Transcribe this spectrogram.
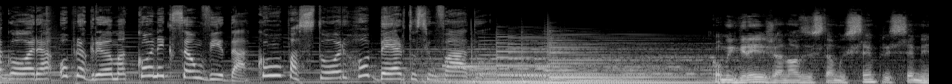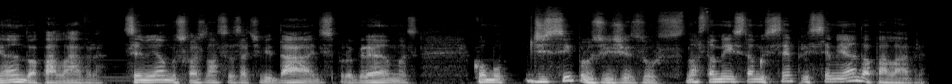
agora o programa Conexão Vida com o pastor Roberto Silvado. Como igreja, nós estamos sempre semeando a palavra. Semeamos com as nossas atividades, programas. Como discípulos de Jesus, nós também estamos sempre semeando a palavra,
